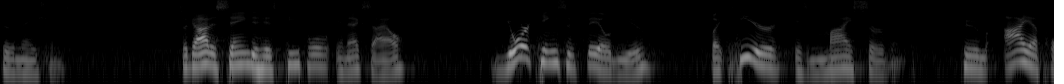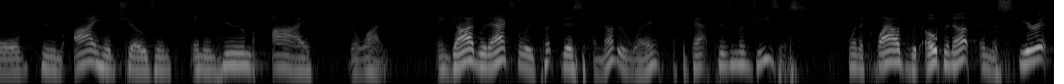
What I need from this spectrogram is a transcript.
to the nations. So God is saying to his people in exile, Your kings have failed you but here is my servant, whom I uphold, whom I have chosen, and in whom I delight. And God would actually put this another way at the baptism of Jesus. When the clouds would open up and the Spirit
